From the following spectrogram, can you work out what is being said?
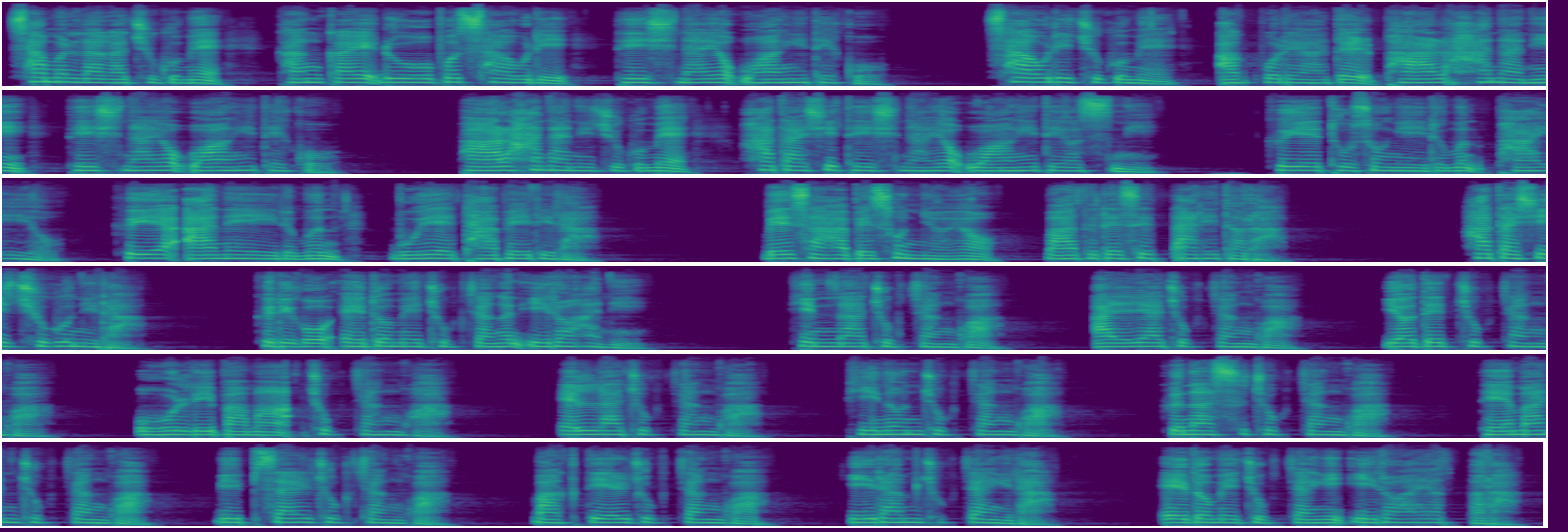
사물라가 죽음에 강가의 르오봇 사울이 대신하여 왕이 되고 사울이 죽음에 악볼의 아들 바알 하난이 대신하여 왕이 되고 바알 하난이 죽음에 하닷이 대신하여 왕이 되었으니 그의 도성의 이름은 바이요 그의 아내의 이름은 무에 다벨이라. 메사합의 손녀여 마드렛의 딸이더라. 하닷이 죽으니라. 그리고 에돔의 족장은 이러하니 딥나 족장과 알야 족장과 여대 족장과 오홀리바마 족장과 엘라 족장과 비논 족장과 그나스 족장과 대만 족장과 밉살 족장과 막디엘 족장과 이람 족장이라 에돔의 족장이 이러하였더라.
